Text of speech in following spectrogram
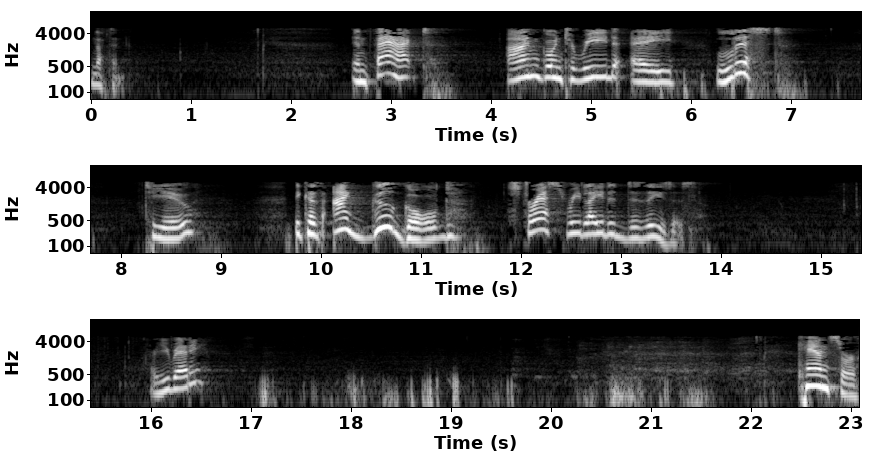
nothing. In fact i'm going to read a list to you because i googled stress related diseases. Are you ready? Cancer,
